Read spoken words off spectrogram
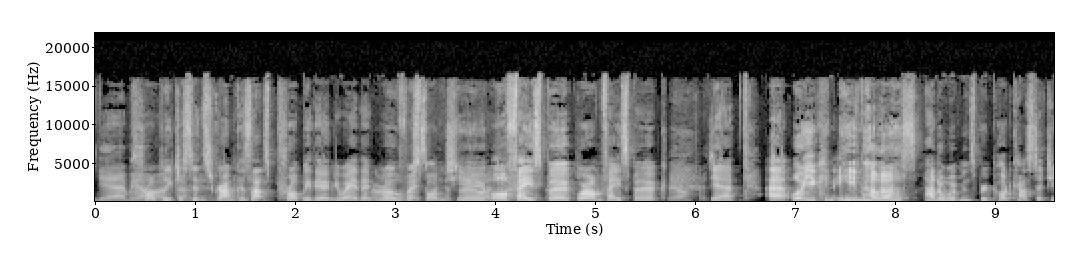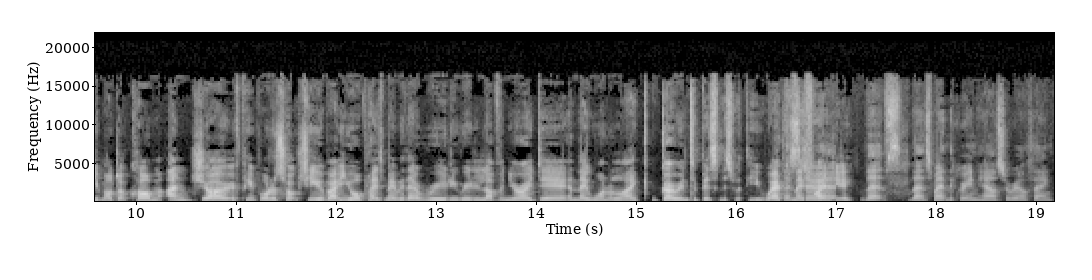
Yeah, are. Probably don't just instagram because that's probably the only way that We're we'll respond to as well, you or facebook we're on facebook We are on Facebook. yeah. Uh, or you can email us at a woman's brew podcast at gmail.com. And Joe, if people want to talk to you about your place, maybe they're really, really loving your idea and they want to like go into business with you, where can Let's they find it. you? Let's let's make the greenhouse a real thing.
